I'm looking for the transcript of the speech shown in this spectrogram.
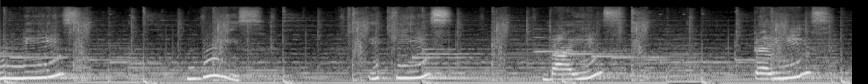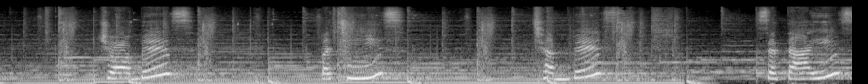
उन्नीस बीस इक्कीस बाईस तेईस चौबीस पच्चीस छब्बीस सताईस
